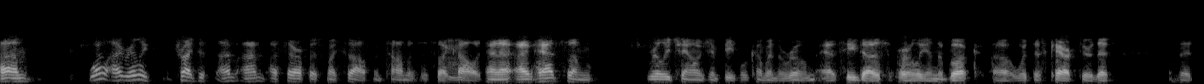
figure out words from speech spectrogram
Um, well, I really tried to. I'm, I'm a therapist myself, and Tom is a Mm-hmm. psychologist, mm-hmm. and I, I've had some really challenging people come in the room, as he does early in the book, uh, with this character that that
